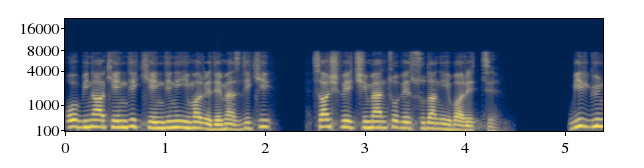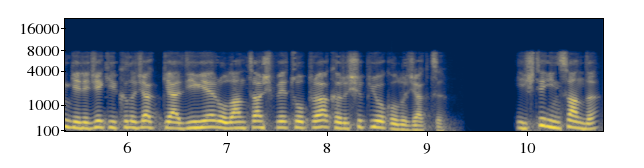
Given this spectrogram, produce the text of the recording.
O bina kendi kendini imar edemezdi ki, taş ve çimento ve sudan ibaretti. Bir gün gelecek yıkılacak geldiği yer olan taş ve toprağa karışıp yok olacaktı. İşte insanda,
